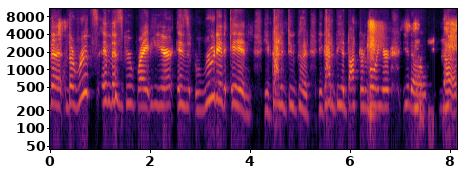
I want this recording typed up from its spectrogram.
the the roots in this group right here is rooted in you got to do good. You got to be a doctor lawyer you know uh,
